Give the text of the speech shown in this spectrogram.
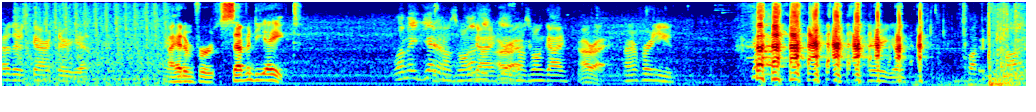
Oh, there's a guy right there. Yep. I hit him for 78. Let me get Here him. comes one Let guy. get Here Alright. comes one guy. Alright. Right in front of you. There you go. fucking fine.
